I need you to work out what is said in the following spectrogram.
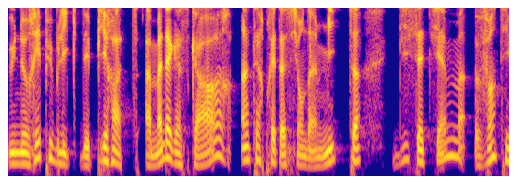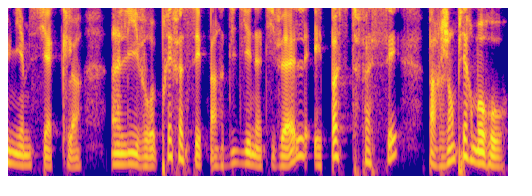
une république des pirates à Madagascar, interprétation d'un mythe, 17e, 21e siècle. Un livre préfacé par Didier Nativelle et postfacé par Jean-Pierre Moreau.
